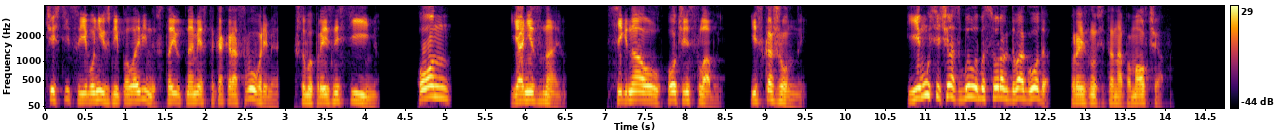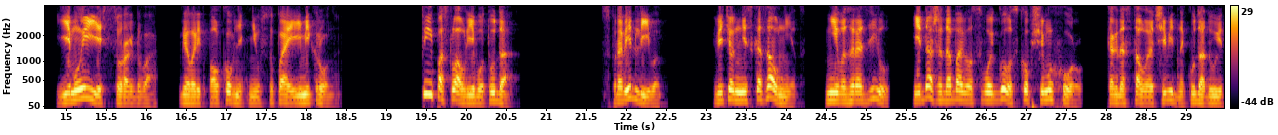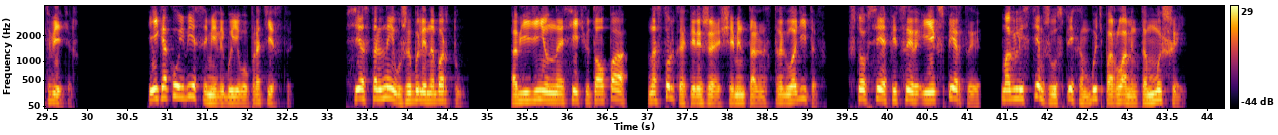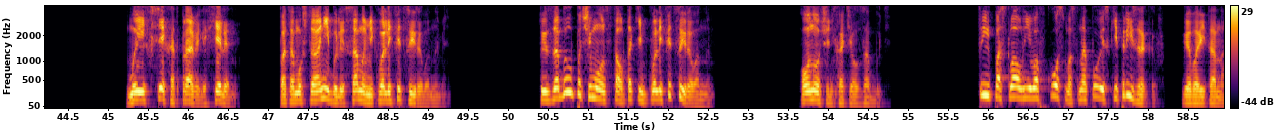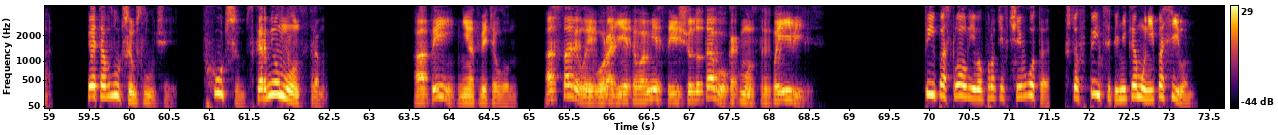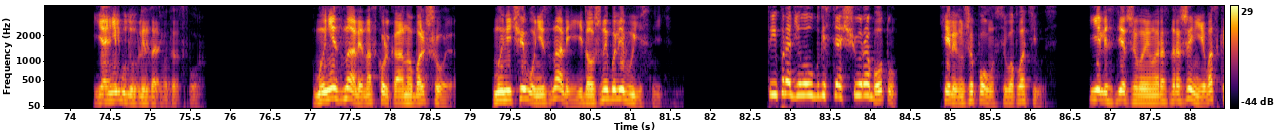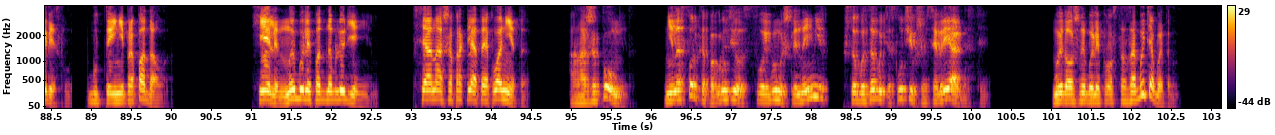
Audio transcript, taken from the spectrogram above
Частицы его нижней половины встают на место как раз вовремя, чтобы произнести имя. Он... Я не знаю. Сигнал очень слабый, искаженный. Ему сейчас было бы 42 года, произносит она, помолчав. Ему и есть 42, говорит полковник, не уступая и микрона. Ты послал его туда. Справедливо. Ведь он не сказал «нет», не возразил и даже добавил свой голос к общему хору, когда стало очевидно, куда дует ветер. И какой вес имели бы его протесты? Все остальные уже были на борту. Объединенная сетью толпа, настолько опережающая ментальность троглодитов, что все офицеры и эксперты могли с тем же успехом быть парламентом мышей. Мы их всех отправили, Хелен, потому что они были самыми квалифицированными. Ты забыл, почему он стал таким квалифицированным? Он очень хотел забыть. Ты послал его в космос на поиски призраков, говорит она. Это в лучшем случае. В худшем скормил монстром. А ты, не ответил он, оставила его ради этого места еще до того, как монстры появились. Ты послал его против чего-то, что в принципе никому не по силам. Я не буду влезать в этот спор. Мы не знали, насколько оно большое. Мы ничего не знали и должны были выяснить. Ты проделал блестящую работу. Хелен уже полностью воплотилась. Еле сдерживаемое раздражение воскресло, будто и не пропадало. Хелен, мы были под наблюдением. Вся наша проклятая планета. Она же помнит не настолько погрузилась в свой вымышленный мир, чтобы забыть о случившемся в реальности. Мы должны были просто забыть об этом?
